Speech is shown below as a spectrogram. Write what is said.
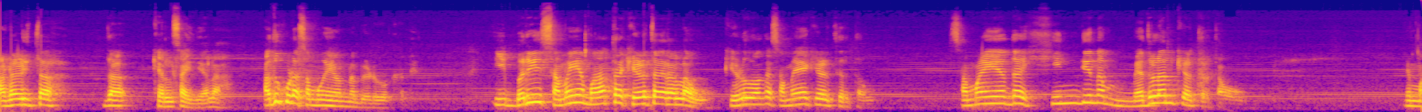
ಆಡಳಿತದ ಕೆಲಸ ಇದೆಯಲ್ಲ, ಅದು ಕೂಡ ಸಮಯವನ್ನು ಬೀಡುವ ಕಲೆ. ಈ ಬರೀ ಸಮಯ ಮಾತ್ರ ಕೇಳ್ತಾ ಇರಲ್ಲ ಅವು. ಕೇಳುವಾಗ ಸಮಯ ಕೇಳ್ತಿರ್ತಾವೆ. ಸಮಯದ ಹಿಂದಿನ ಮೆದುಳನ್ನು ಕೇಳ್ತಿರ್ತಾವೆ. ನಿಮ್ಮ,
